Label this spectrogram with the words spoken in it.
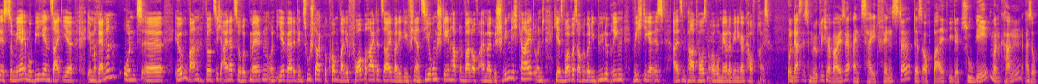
desto mehr Immobilien seid ihr im Rennen. Und äh, irgendwann wird sich einer zurückmelden und ihr werdet den Zuschlag bekommen, weil ihr vorbereitet seid, weil ihr die Finanzierung stehen habt und weil auf einmal Geschwindigkeit und jetzt wollen wir es auch über die Bühne bringen, wichtiger ist als ein paar tausend Euro mehr oder weniger Kaufpreis. Und das ist möglicherweise ein Zeitfenster, das auch bald wieder zugeht. Man kann, also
